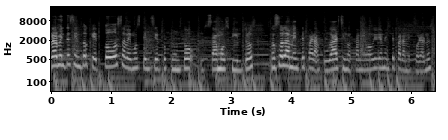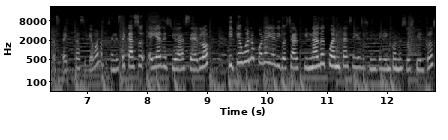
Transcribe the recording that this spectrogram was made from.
realmente siento que todos sabemos que en cierto punto usamos filtros, no solamente para jugar, sino también obviamente para mejorar nuestro aspecto. Así que bueno, pues en este caso ella decidió hacerlo y qué bueno por ella, digo, o sea, al final de cuentas ella se siente bien con estos filtros,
